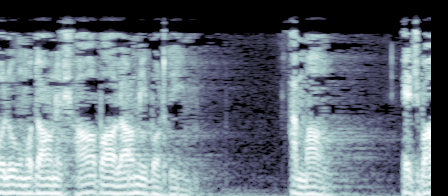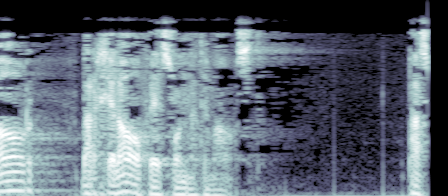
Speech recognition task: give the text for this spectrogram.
علوم و دانشها بالا می بردیم اما اجبار بر خلاف سنت ماست. پس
